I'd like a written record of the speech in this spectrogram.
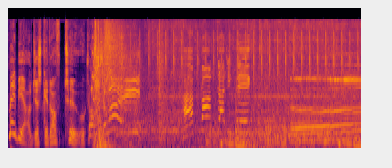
Maybe I'll just get off too. Chocks away! Have fun, Daddy Pig. Uh...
